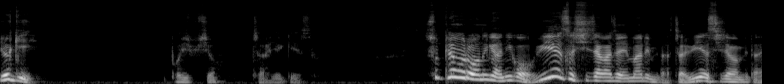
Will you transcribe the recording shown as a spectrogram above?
여기 보십시오. 자 여기에서 수평으로 오는 게 아니고 위에서 시작하자 이 말입니다. 자 위에서 시작합니다.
